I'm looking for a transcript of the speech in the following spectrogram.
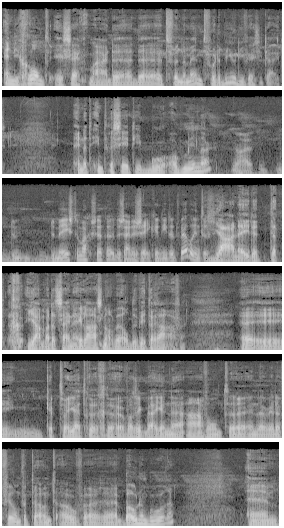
En die grond is zeg maar de, de, het fundament voor de biodiversiteit. En dat interesseert die boer ook minder. Nou, de, de meeste mag ik zeggen. Er zijn er zeker die dat wel interesseert. Ja, nee, dat, dat, ja, maar dat zijn helaas nog wel de witte raven. Ik heb twee jaar terug uh, was ik bij een uh, avond en daar werd een film vertoond over bodemboeren. Um,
